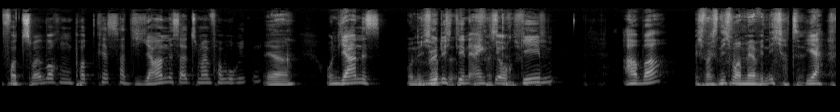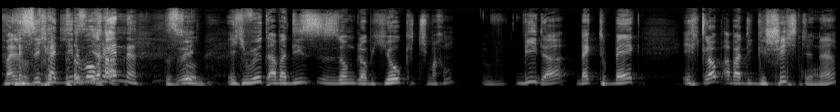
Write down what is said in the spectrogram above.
vor zwei Wochen einen Podcast hatten, Janis als mein Favoriten. Ja. Und Janis ich würde hatte- ich den eigentlich gar auch ich- geben. Aber, Ich weiß nicht mal mehr, wen ich hatte. ja, weil es sich halt jede Woche Ja, ändert. Deswegen. So, ich würde aber diese Saison, glaube ich, Jokic machen. Wieder, back to back. Ich glaube aber, die Geschichte, ne,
